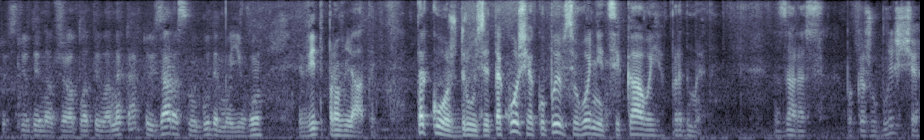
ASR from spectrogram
Тобто людина вже оплатила на карту і зараз ми будемо його відправляти. Також, друзі, також я купив сьогодні цікавий предмет. Зараз покажу ближче.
